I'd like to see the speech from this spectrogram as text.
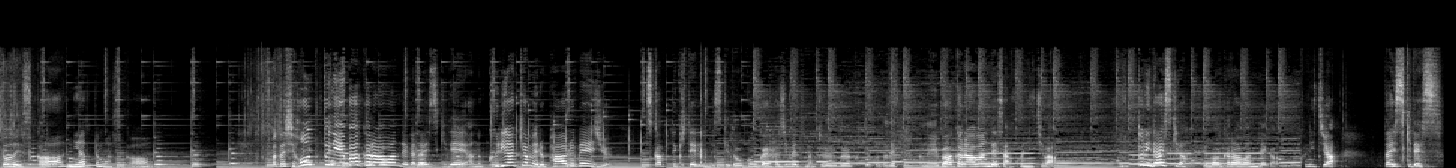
どうですか？似合ってますか？私本当にエバーカラーワンデーが大好きであのクリアキャメルパールベージュ使ってきてるんですけど今回初めてナチュラルブラックということであのエバーカラーワンデーさんこんにちは。本当に大好きなの。エバーカラーワンデーが。こんにちは。大好きです。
